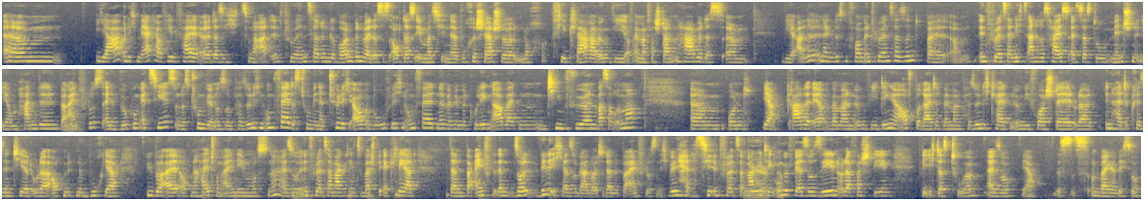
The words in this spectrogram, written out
Ähm, ja, und ich merke auf jeden Fall, äh, dass ich zu einer Art Influencerin geworden bin, weil das ist auch das eben, was ich in der Buchrecherche noch viel klarer irgendwie auf einmal verstanden habe, dass ähm, wir alle in einer gewissen Form Influencer sind, weil ähm, Influencer nichts anderes heißt, als dass du Menschen in ihrem Handeln mhm. beeinflusst, eine Wirkung erzielst. Und das tun wir in unserem persönlichen Umfeld, das tun wir natürlich auch im beruflichen Umfeld, ne, wenn wir mit Kollegen arbeiten, ein Team führen, was auch immer. Ähm, und ja, gerade wenn man irgendwie Dinge aufbereitet, wenn man Persönlichkeiten irgendwie vorstellt oder Inhalte präsentiert oder auch mit einem Buch ja überall auch eine Haltung einnehmen muss, ne? also mhm. Influencer-Marketing zum Beispiel erklärt, dann, dann soll, will ich ja sogar Leute damit beeinflussen. Ich will ja, dass sie Influencer-Marketing ja, ungefähr so sehen oder verstehen, wie ich das tue. Also ja, es ist unweigerlich so.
